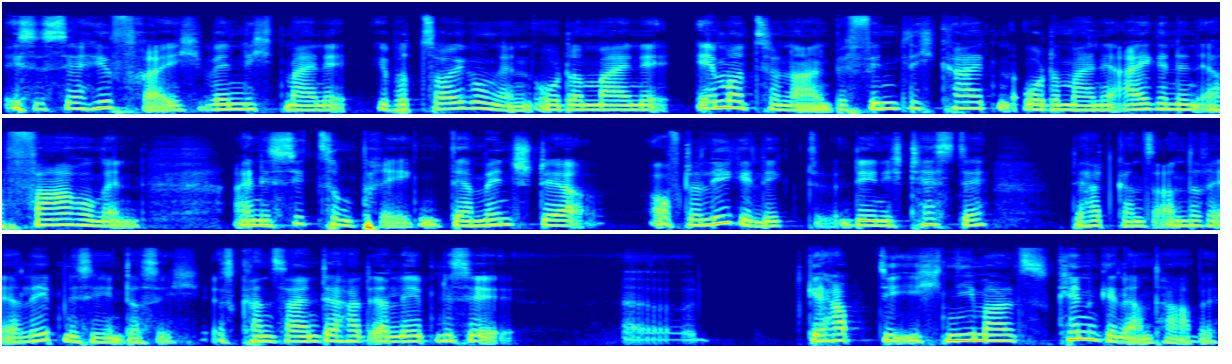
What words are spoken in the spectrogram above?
ist es sehr hilfreich, wenn nicht meine Überzeugungen oder meine emotionalen Befindlichkeiten oder meine eigenen Erfahrungen eine Sitzung prägen. Der Mensch, der auf der Liege liegt, den ich teste, der hat ganz andere Erlebnisse hinter sich. Es kann sein, der hat Erlebnisse gehabt, die ich niemals kennengelernt habe.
